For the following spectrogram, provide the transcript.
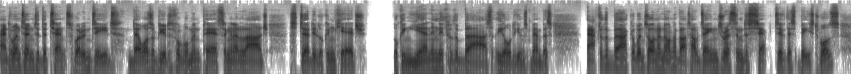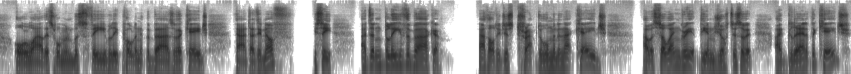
and went into the tent where indeed there was a beautiful woman pacing in a large, sturdy looking cage, looking yearningly through the bars at the audience members. After the barker went on and on about how dangerous and deceptive this beast was, all while this woman was feebly pulling at the bars of her cage, I'd had enough. You see, I didn't believe the barker. I thought he just trapped a woman in that cage. I was so angry at the injustice of it, I glared at the cage,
